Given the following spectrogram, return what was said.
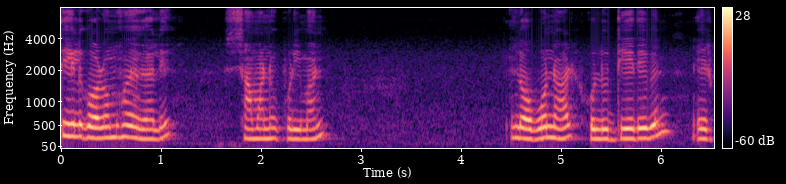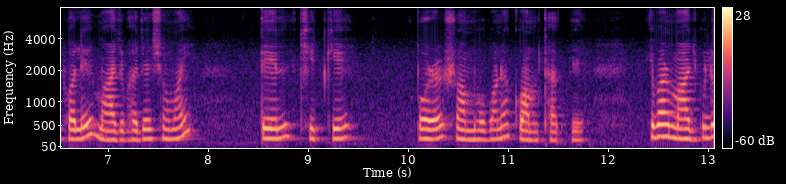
তেল গরম হয়ে গেলে সামান্য পরিমাণ লবণ আর হলুদ দিয়ে দেবেন। এর ফলে মাছ ভাজার সময় তেল ছিটকে পড়ার সম্ভাবনা কম থাকবে। এবার মাছগুলো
